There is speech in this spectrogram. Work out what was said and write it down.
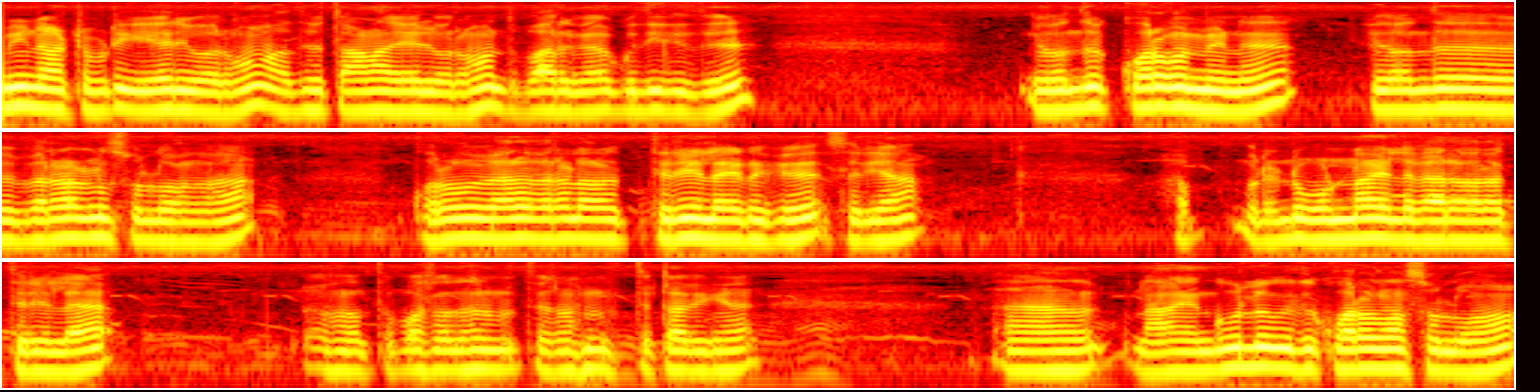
மீன் ஆட்டோமேட்டிக் ஏறி வரும். அது தானாக ஏறி வரும். அது பாருங்கள் குதிக்குது. இது வந்து குறவ மீன். இது வந்து விரல்னு சொல்லுவாங்க. குறவு வேறு விரல தெரியல எனக்கு சரியா? அப் ரெண்டும் ஒன்றா இல்லை வேறு வேறு தெரியல. தப்பாக சொல்ல திட்டாதீங்க. நான் எங்கள் ஊரில் இது குறவை தான் சொல்லுவோம்.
